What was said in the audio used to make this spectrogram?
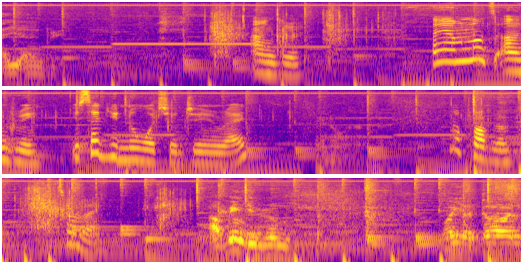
Are you angry? Angry. Not angry. You said you know what you're doing, right? I know what I'm doing. No problem. It's alright. I'll be in the room. When you're done.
